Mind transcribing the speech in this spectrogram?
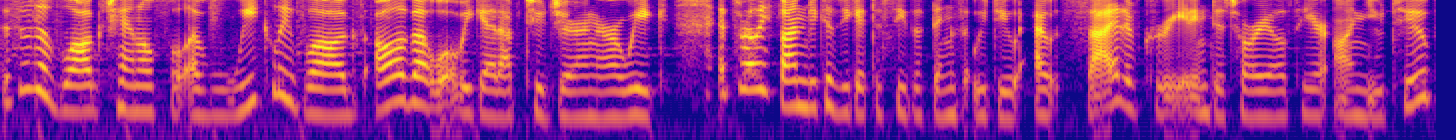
This is a vlog channel full of weekly vlogs all about what we get up to during our week. It's really fun because you get to see the things that we do outside of creating tutorials here on YouTube.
